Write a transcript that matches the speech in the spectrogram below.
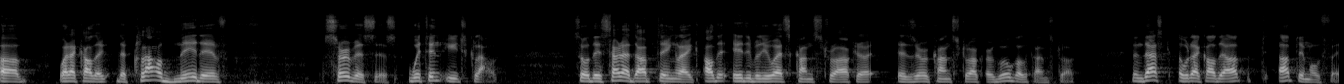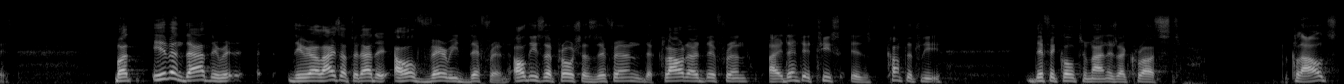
of what I call the, the cloud native services within each cloud. So they start adopting like all the AWS construct, or Azure construct, or Google construct. And that's what I call the op optimal phase. But even that, they realize after that they're all very different. All these approaches are different, the cloud are different, identities is completely difficult to manage across clouds.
